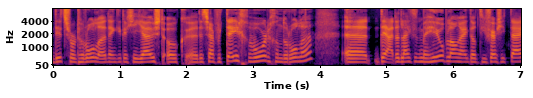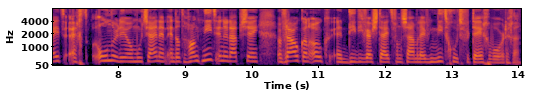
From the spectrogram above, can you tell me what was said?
dit soort rollen, denk ik dat je juist ook. dit zijn vertegenwoordigende rollen. ja, dat lijkt het me heel belangrijk dat diversiteit echt onderdeel moet zijn. En, en dat hangt niet inderdaad per se. Een vrouw kan ook die diversiteit van de samenleving niet goed vertegenwoordigen.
